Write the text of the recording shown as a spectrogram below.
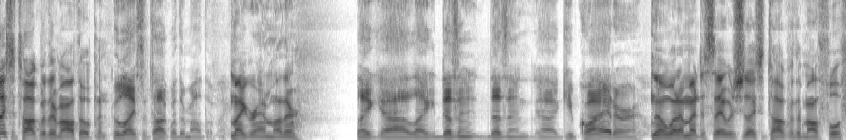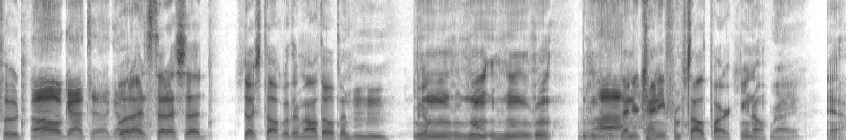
likes to talk with her mouth open. Who likes to talk with her mouth open? My grandmother. Like uh like doesn't doesn't uh, keep quiet or No, what I meant to say was she likes to talk with her mouth full of food. Oh, gotcha. I But instead I said she likes to talk with her mouth open. Mm-hmm. Ah. Then you're Kenny from South Park, you know. right. Yeah.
